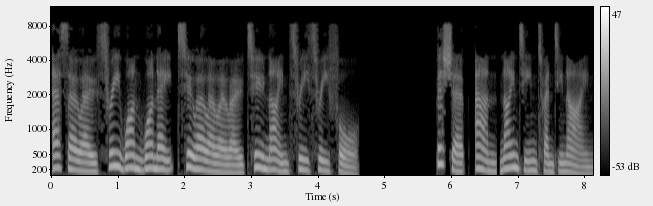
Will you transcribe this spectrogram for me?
S0031182000293334. Bishop, Anne 1929.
